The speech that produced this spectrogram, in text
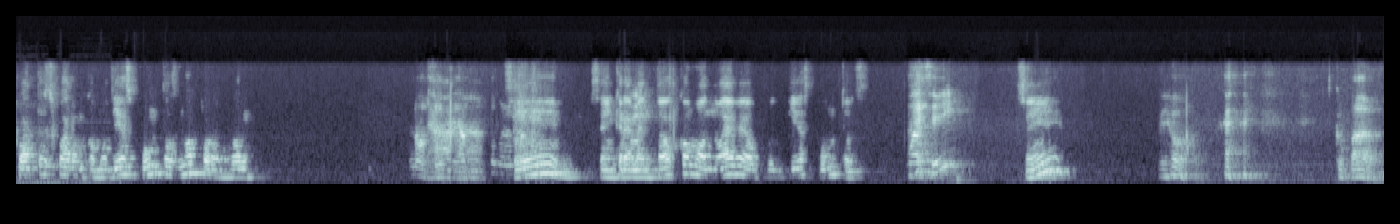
¿Cuántos fueron? Como 10 puntos, ¿no? Por el gol. No sé, Ah. Sí, se incrementó como 9 o 10 puntos. ¿Ah, sí? Sí, Dijo. Ocupado.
